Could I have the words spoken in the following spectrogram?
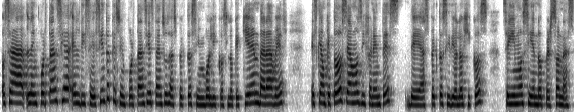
o sea, la importancia, él dice, siento que su importancia está en sus aspectos simbólicos, lo que quieren dar a ver es que aunque todos seamos diferentes de aspectos ideológicos, seguimos siendo personas.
